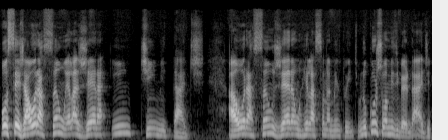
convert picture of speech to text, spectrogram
Ou seja, a oração ela gera intimidade. A oração gera um relacionamento íntimo. No curso Homens de Verdade,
